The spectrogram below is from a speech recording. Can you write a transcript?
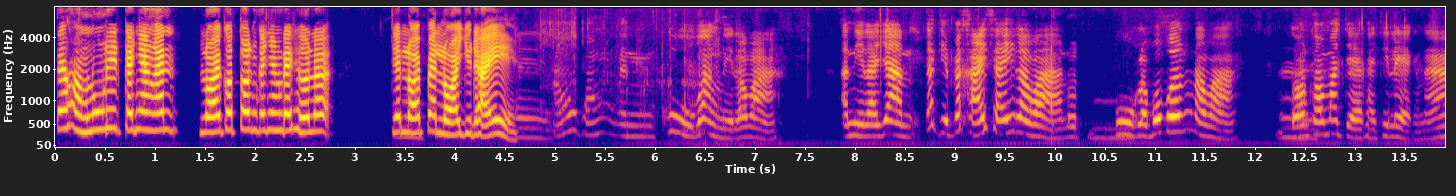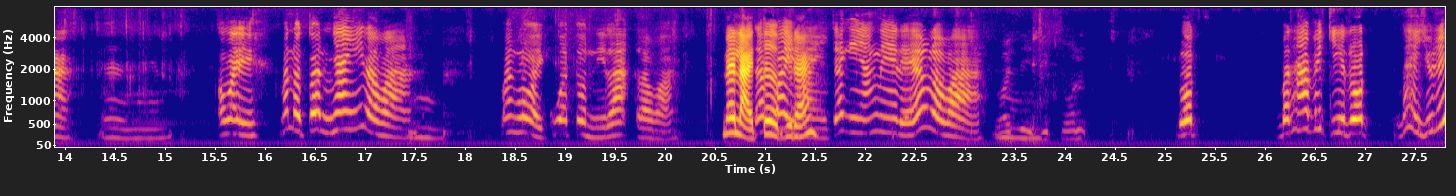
แต่ของลุงรีดกันยังอันร้อยก็ต้นก็ยังได้เธอละเจ็ดร้อยแปดร้อยอยู่ไดเออเอาของเป็นคู่บ้างนี่ละว่า อันนี้ละย่านถ้าเก็บไปขายใช้ละว่ารถปลูกละบ่เบิ้งละว่าตอนเขามาแจกให้ที่แรกนะ เออแม่นเอาไว้มันเอาต้นใหญ่ละว่าอืมบางร้อยกว่าต้นนี่ละละว่าได้หลายเติบอยู่ได้ จักใบใหม่จักอีหยังแน่แล้วละว่าร้อยสี่สิบต้นรถบัดหาไปกรีดรถได้อยู่ดิ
